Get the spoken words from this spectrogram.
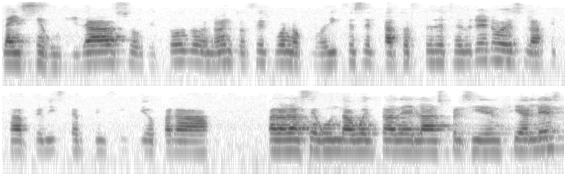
la inseguridad sobre todo, ¿no? Entonces, bueno, como dices, el 14 de febrero es la fecha prevista en principio para, para la segunda vuelta de las presidenciales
